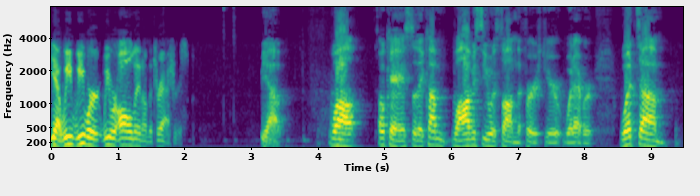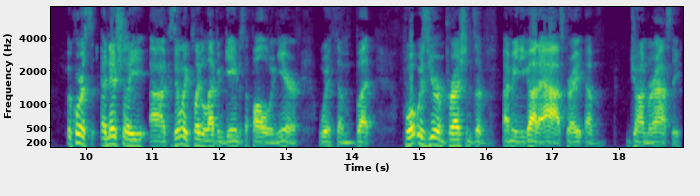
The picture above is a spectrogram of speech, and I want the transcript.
Yeah, we, we were we were all in on the Trashers. Yeah. Well, okay, so they come. Well, obviously you would have saw them the first year, whatever. What? Um, of course, initially, because uh, they only played eleven games the following year with them. But what was your impressions of? I mean, you got to ask, right? Of Jon Mirasty.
